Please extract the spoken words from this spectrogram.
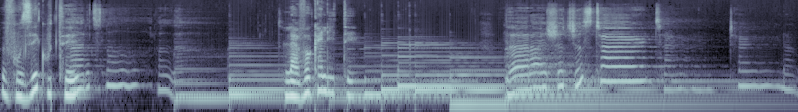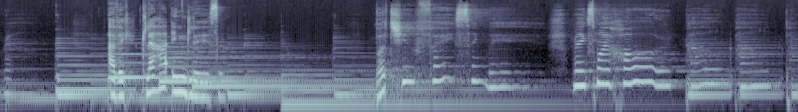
Vous écoutez that it's not allowed. la vocalité. That I should just turn, turn, turn around. avec Clara Ingles. But you facing me makes my heart pound, pound, pound.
